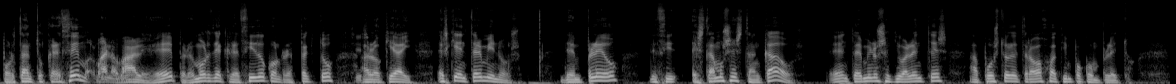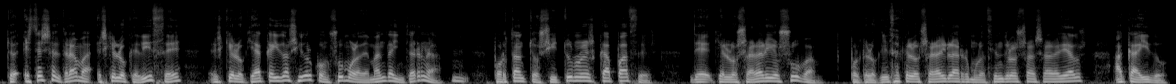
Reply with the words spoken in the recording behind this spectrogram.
Por tanto, crecemos, bueno, vale, ¿eh? pero hemos decrecido con respecto a lo que hay. Es que en términos de empleo, es decir, estamos estancados. ¿eh? en términos equivalentes a puestos de trabajo a tiempo completo. Entonces, este es el drama. Es que lo que dice es que lo que ha caído ha sido el consumo, la demanda interna. Por tanto, si tú no eres capaces de que los salarios suban, porque lo que dice es que los salarios y la remuneración de los asalariados ha caído,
